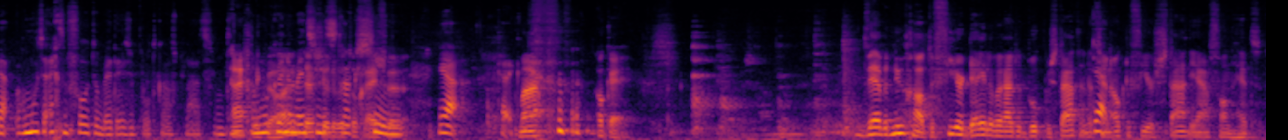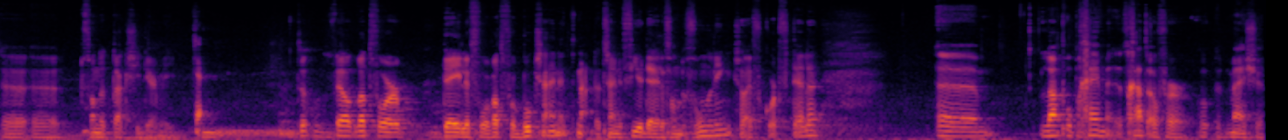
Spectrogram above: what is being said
ja, we moeten echt een foto bij deze podcast plaatsen. Want dan Eigenlijk wel, kunnen mensen het straks toch zien. even- Ja, kijk. Maar, oké. We hebben het nu gehad, de vier delen waaruit het boek bestaat. En dat Ja. zijn ook de vier stadia van, het, eh, eh, van de taxidermie. Ja. De- wel, wat voor delen voor wat voor boek zijn het? Nou, dat zijn de vier delen van de vondeling. Ik zal even kort vertellen. Ehm, lang, op een gegeven moment, het gaat over het meisje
